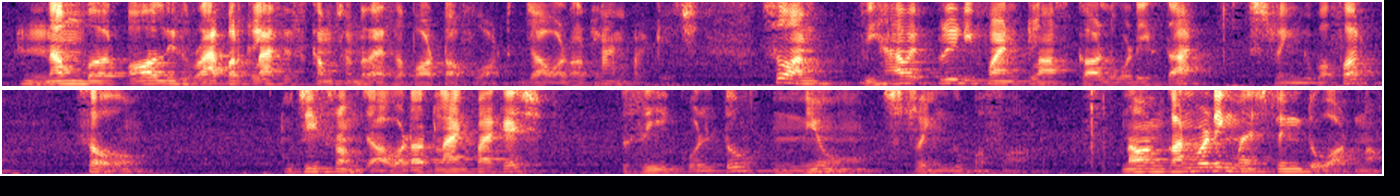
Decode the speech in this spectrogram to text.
number all these wrapper classes comes under as a part of what? Java.lang package so I'm, we have a predefined class called what is that? String buffer. So which is from java.lang package is equal to new string buffer. Now I'm converting my string to what now?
